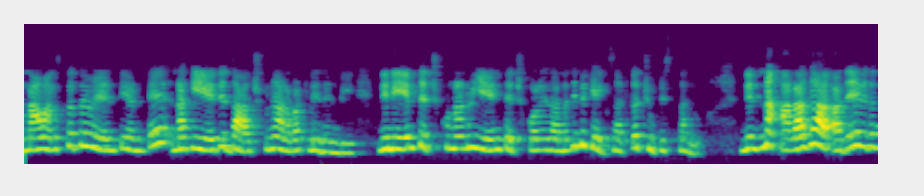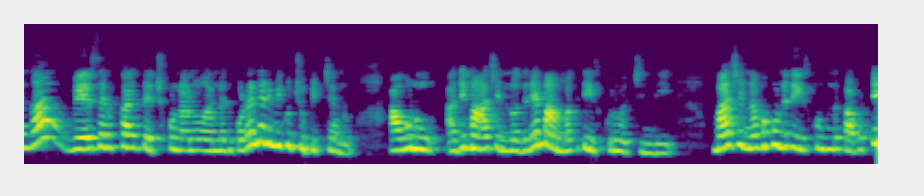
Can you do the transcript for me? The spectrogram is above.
నా మనస్తత్వం ఏంటి అంటే నాకు ఏది దాచుకునే అలవాట్లేదండి. నేను ఏం తెచ్చుకున్నాను ఏం తెచ్చుకోలేదు అన్నది మీకు ఎగ్జాక్ట్గా చూపిస్తాను. నిన్న అలాగా అదే విధంగా వేరుశనగకాయలు తెచ్చుకున్నాను అన్నది కూడా నేను మీకు చూపించాను. అవును అది మా చిన్నదినే మా అమ్మకి తీసుకుని వచ్చింది. మా చిన్నమ్మ కొన్ని తీసుకుంటుంది కాబట్టి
